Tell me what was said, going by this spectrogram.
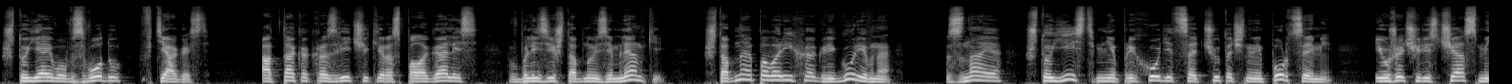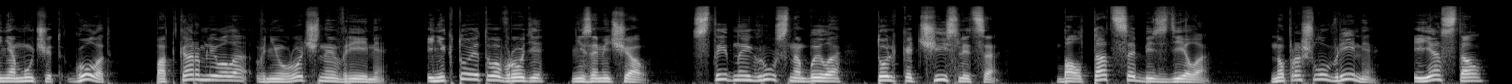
что я его взводу в тягость. А так как разведчики располагались вблизи штабной землянки, штабная повариха Григорьевна, зная, что есть мне приходится чуточными порциями, и уже через час меня мучит голод, подкармливала в неурочное время, и никто этого вроде не замечал. Стыдно и грустно было только числиться, болтаться без дела. Но прошло время, и я стал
